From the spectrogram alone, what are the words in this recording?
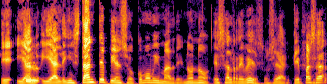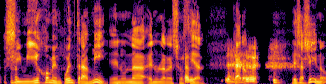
Eh, y, Sí. al, y al instante pienso, como mi madre? No, no, es al revés. O sea, ¿qué pasa si mi hijo me encuentra a mí en una, en una red social? Claro, es así, ¿no?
